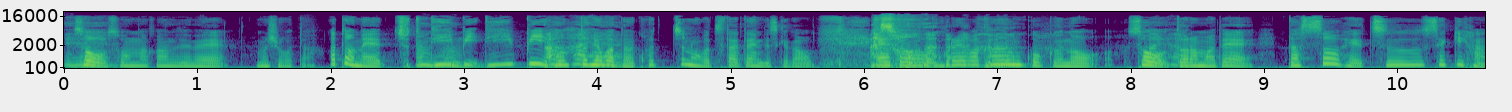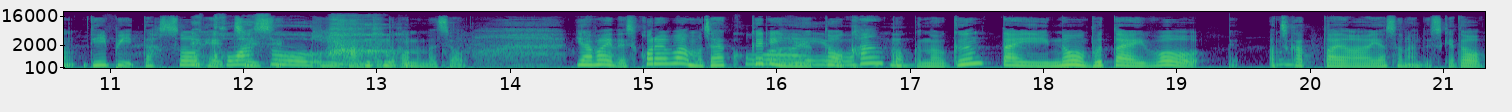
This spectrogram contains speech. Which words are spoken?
えー。そうそんな感じで面白かった。あとねちょっとうん DP、うん。DP あ本当によかったの、はいこっちの方が伝えたいんですけどあえっそうなんだ。とこれは韓国のそうはいはい。ドラマで脱走兵通赤班 DP 脱走兵追跡班っていうところなんですよ。やばいです。これはもうざっくり言うと韓国の軍隊の部隊を扱ったやつなんですけど、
